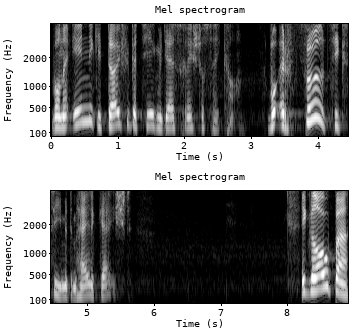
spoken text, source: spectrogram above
eine innige, tiefe Beziehung mit Jesus Christus hatten. Die erfüllt waren mit dem Heiligen Geist. Ich glaube,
